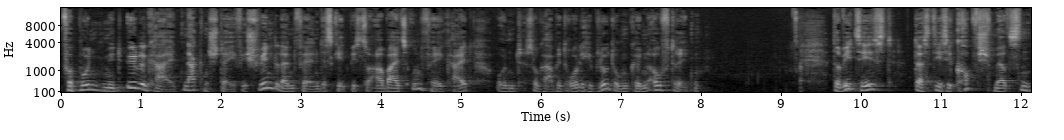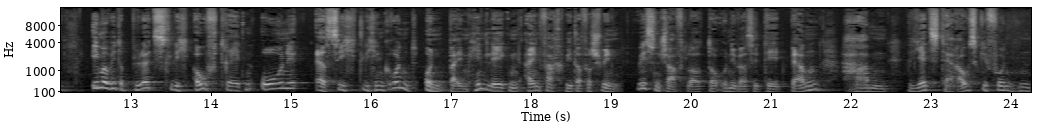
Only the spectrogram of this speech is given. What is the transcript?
verbunden mit Übelkeit, Nackensteife, Schwindelanfällen, das geht bis zur Arbeitsunfähigkeit und sogar bedrohliche Blutungen können auftreten. Der Witz ist, dass diese Kopfschmerzen immer wieder plötzlich auftreten ohne ersichtlichen Grund und beim Hinlegen einfach wieder verschwinden. Wissenschaftler der Universität Bern haben jetzt herausgefunden,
